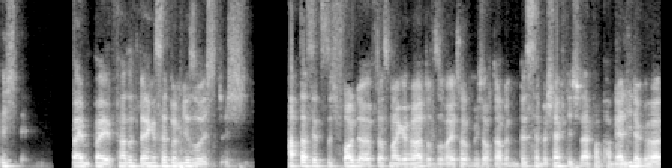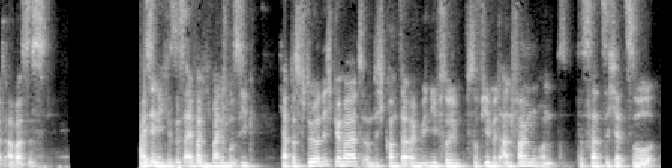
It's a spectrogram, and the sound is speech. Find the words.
Ich, bei, bei Farted Bang ist halt bei mir so, ich, ich habe das jetzt durch Freunde öfters mal gehört und so weiter und mich auch damit ein bisschen beschäftigt und einfach ein paar mehr Lieder gehört, aber es ist, weiß ich nicht, es ist einfach nicht meine Musik. Ich habe das früher nicht gehört und ich konnte da irgendwie nie so, so viel mit anfangen und das hat sich jetzt so,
